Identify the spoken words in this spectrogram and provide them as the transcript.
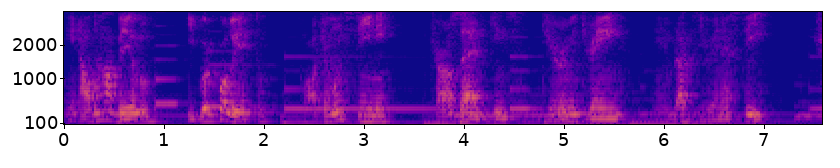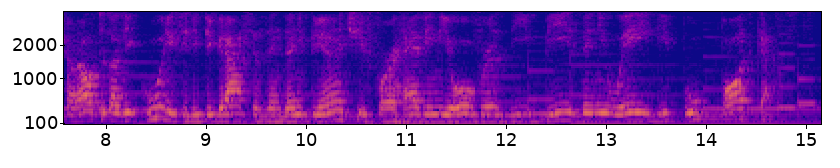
Reinaldo Rabelo, Igor Coleto, Claudia Mancini, Charles Adkins, Jeremy Drain, and Brazil NFT. Shout out to Davi Curi, Felipe Gracias, and Dani Prianti for having me over the the New Way Pool podcast.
